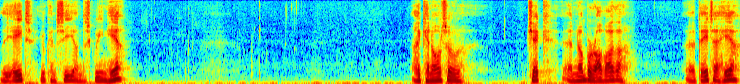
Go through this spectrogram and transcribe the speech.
the eight you can see on the screen here. I can also check a number of other uh, data here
